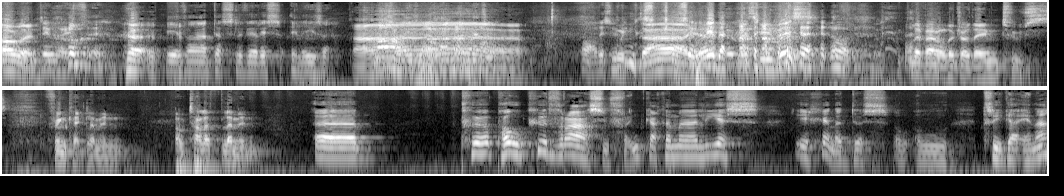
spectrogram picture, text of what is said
Owen. Efa Desleferis Eliza. Ah. O, nes yw Wyt ddim... da, ie. Nes i ddys. No. Leferol y dro dde'n tws. Frinkec lemon. O, taleth lemon. Uh, Paul pwyr fras yw Ffrinc ac yma Lies echen y dys o, o triga yna.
